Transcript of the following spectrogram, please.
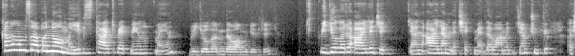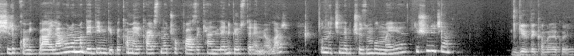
Kanalımıza abone olmayı, bizi takip etmeyi unutmayın. Videoların devamı gelecek. Videoları ailecek yani ailemle çekmeye devam edeceğim. Çünkü aşırı komik bir ailem var ama dediğim gibi kamera karşısında çok fazla kendilerini gösteremiyorlar. Bunun için de bir çözüm bulmayı düşüneceğim. Girdi kamera koyuyor.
